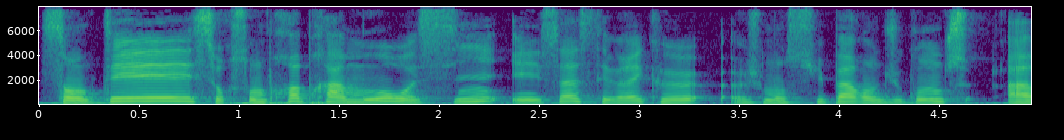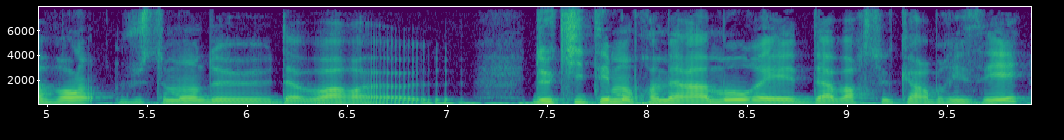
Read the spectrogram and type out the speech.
santé, sur son propre amour aussi. Et ça, c'est vrai que je m'en suis pas rendu compte avant justement de d'avoir euh, de quitter mon premier amour et d'avoir ce cœur brisé,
